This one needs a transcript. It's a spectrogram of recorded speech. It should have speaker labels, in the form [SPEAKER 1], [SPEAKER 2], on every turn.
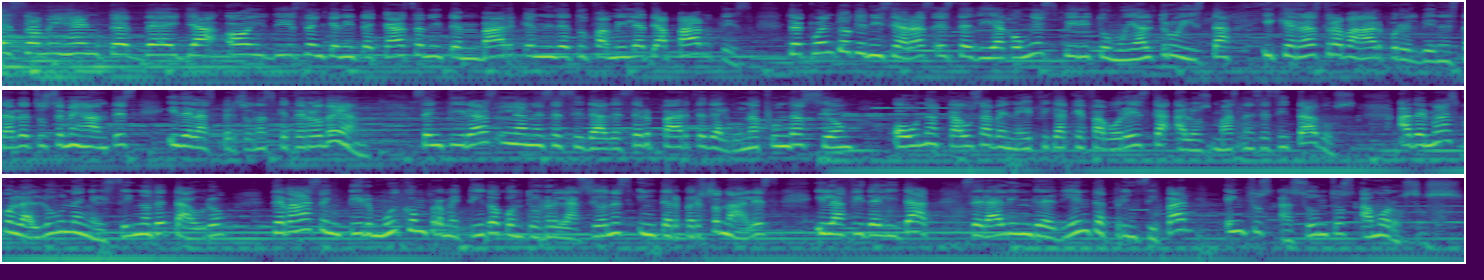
[SPEAKER 1] Dulce, bella, hoy dicen que ni te casas, ni te embarques, ni de tu familia te apartes. Te cuento que iniciarás este día con un espíritu muy altruista y querrás trabajar por el bienestar de tus semejantes y de las personas que te rodean. Sentirás la necesidad de ser parte de alguna fundación o una causa benéfica que favorezca a los más necesitados. Además, con la luna en el signo de Tauro, te vas a sentir muy comprometido con tus relaciones interpersonales y la fidelidad será el ingrediente principal en tus asuntos amorosos.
